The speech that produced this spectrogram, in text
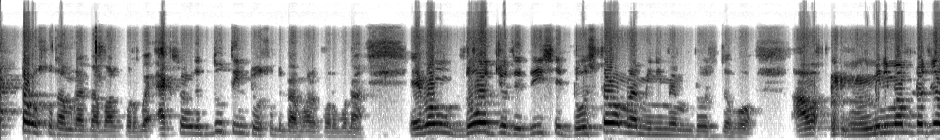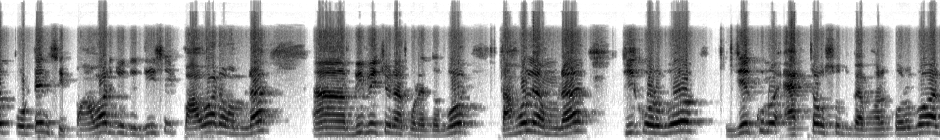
একটা ওষুধ আমরা ব্যবহার করব, একসঙ্গে দু, তিনটে ওষুধ ব্যবহার করব না। এবং ডোজ যদি দিই, সেই ডোজটাও আমরা মিনিমাম ডোজ দেবো। মিনিমাম ডোজ পোটেন্সি পাওয়ার যদি দিই, সেই পাওয়ারও আমরা বিবেচনা করে দেবো। তাহলে আমরা কি করব? যে কোনো একটা ওষুধ ব্যবহার করব, আর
